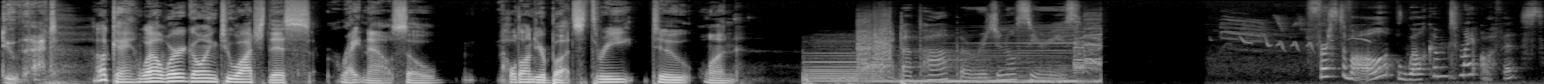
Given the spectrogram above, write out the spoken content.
do that. Okay, well, we're going to watch this right now. So hold on to your butts. Three, two, one. First of all, welcome to my office.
